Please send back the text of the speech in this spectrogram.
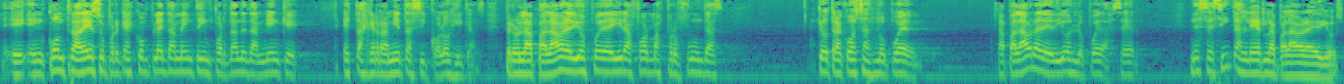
eh, en contra de eso, porque es completamente importante también que estas herramientas psicológicas. Pero la palabra de Dios puede ir a formas profundas que otras cosas no pueden. La palabra de Dios lo puede hacer. Necesitas leer la palabra de Dios.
